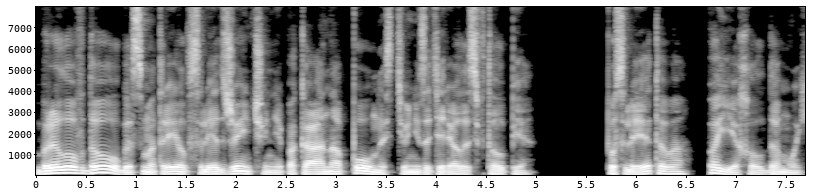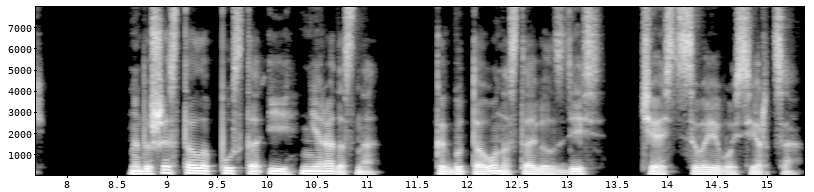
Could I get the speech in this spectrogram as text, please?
Брылов долго смотрел вслед женщине, пока она полностью не затерялась в толпе. После этого поехал домой. На душе стало пусто и нерадостно, как будто он оставил здесь часть своего сердца.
